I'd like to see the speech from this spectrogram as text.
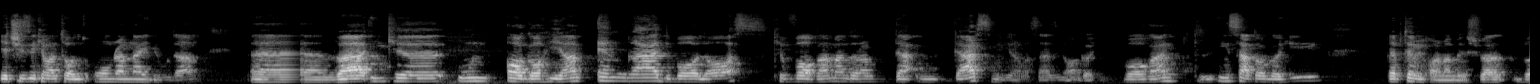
یه چیزی که من تا تو عمرم ندیده بودم. و اینکه اون آگاهی هم انقدر بالاست که واقعا من دارم درس می‌گیرم مثلا از این آگاهی. واقعا این سطح آگاهی قبطه می‌خورم من بهش. و, و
